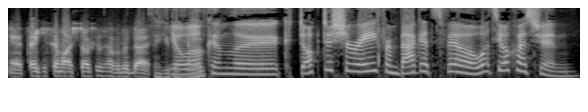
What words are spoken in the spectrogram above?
Yeah, thank you so much, doctors. Have a good day. Thank you, You're Dr. Luke. welcome, Luke. Dr. Cherie from Baggettsville. What's your question?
